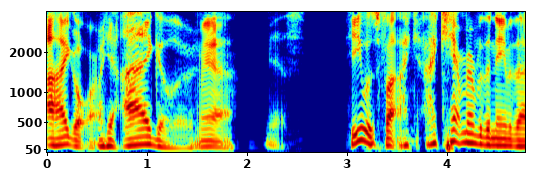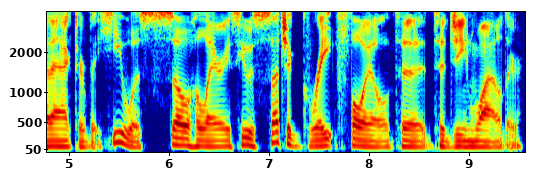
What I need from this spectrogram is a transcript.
Igor. Yeah, Igor. Yeah. Yes. He was fun. I, I can't remember the name of that actor, but he was so hilarious. He was such a great foil to to Gene Wilder.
